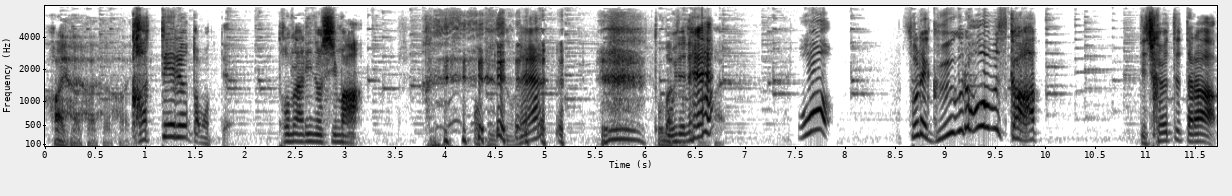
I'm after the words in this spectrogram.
はいはいはいはいはい。買ってると思って。隣の島。オフィスのね。隣ほいでねはいおそれ Google ホームっすか？って近寄ってったら、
